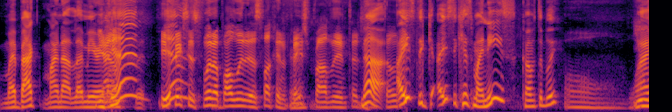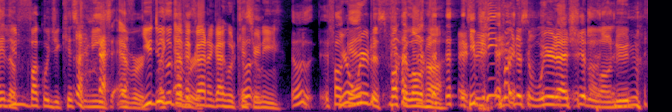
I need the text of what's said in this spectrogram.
my back might not let me right Yeah. now. He Yeah. fixed his foot up all the way to his fucking face, probably, and touched Nah, his toes. I used to I used to kiss my knees comfortably. Oh, why You- the you- fuck would you kiss your knees ever? You do look like ever? a kind of guy who would kiss your knee. It was it You're good. weird as fuck alone, huh? he, so you- he probably does some weird ass shit alone, dude.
